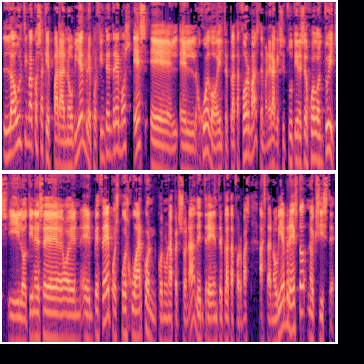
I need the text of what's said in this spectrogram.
la última cosa que para noviembre por fin tendremos es el, el juego entre plataformas, de manera que si tú tienes el juego en Twitch y lo tienes eh, o en, en PC, pues puedes jugar con, con una persona de entre, entre plataformas. Hasta noviembre esto no existe.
